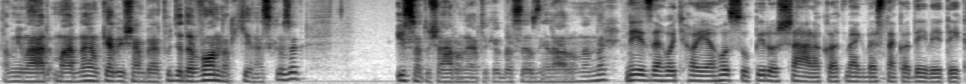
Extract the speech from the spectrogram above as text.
ami már, már nagyon kevés ember tudja, de vannak ilyen eszközök, iszonyatos áron el tudják beszerezni el áron ennek. Nézze, hogyha ilyen hosszú piros sálakat megvesznek a DVTK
